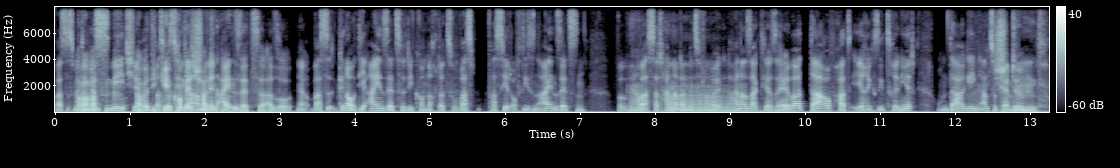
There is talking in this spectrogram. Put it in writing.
Was ist mit aber den was, ganzen Mädchen? aber die was kommen jetzt schon damit? in Einsätze. Also, Ja, was, genau, die Einsätze, die kommen noch dazu. Was passiert auf diesen Einsätzen? Ja. Was hat Hannah damit zu tun? Weil Ah. Hannah sagt ja selber, darauf hat Erik sie trainiert, um dagegen anzukämpfen. stimmt.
